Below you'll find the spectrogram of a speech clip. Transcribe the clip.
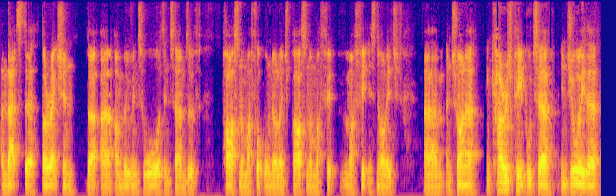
and that's the direction that uh, I'm moving towards in terms of passing on my football knowledge, passing on my fit, my fitness knowledge, um, and trying to encourage people to enjoy the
